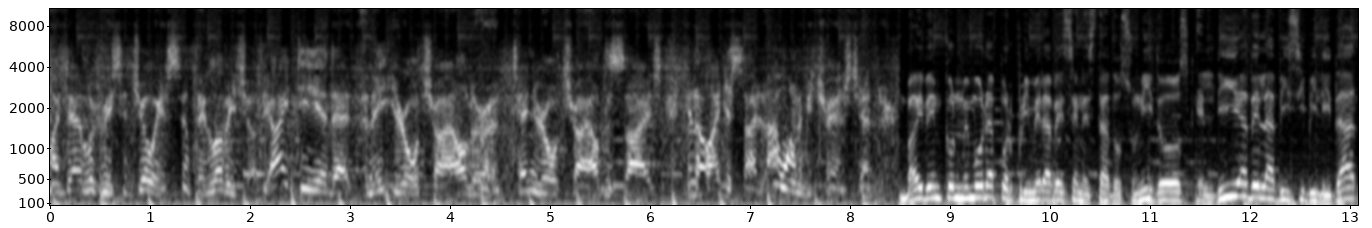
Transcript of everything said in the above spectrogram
My dad looked at me and said, Joey, it's simple. They love each other. The idea that an eight year old child or a 10 year old child decides, you know, I decided I want to be transgender. Biden conmemora por primera vez en Estados Unidos el Día de la Visibilidad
